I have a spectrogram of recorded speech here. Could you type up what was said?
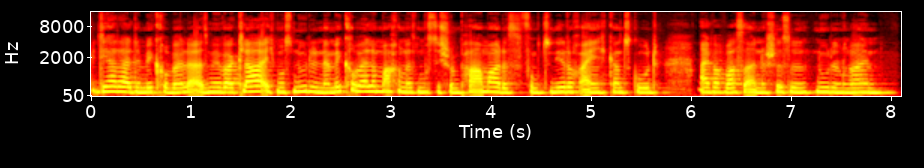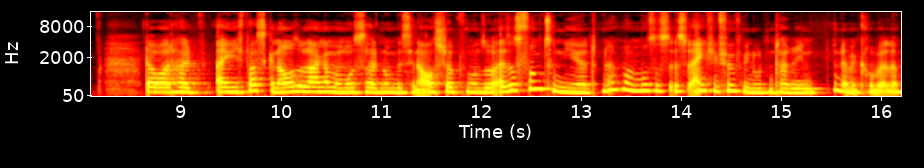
die hat halt eine Mikrowelle. Also mir war klar, ich muss Nudeln in der Mikrowelle machen. Das musste ich schon ein paar Mal. Das funktioniert doch eigentlich ganz gut. Einfach Wasser in eine Schüssel, Nudeln rein dauert halt eigentlich fast genauso lange. Man muss es halt nur ein bisschen ausschöpfen und so. Also es funktioniert. Ne? Man muss es, ist eigentlich wie fünf Minuten Tarin in der Mikrowelle.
